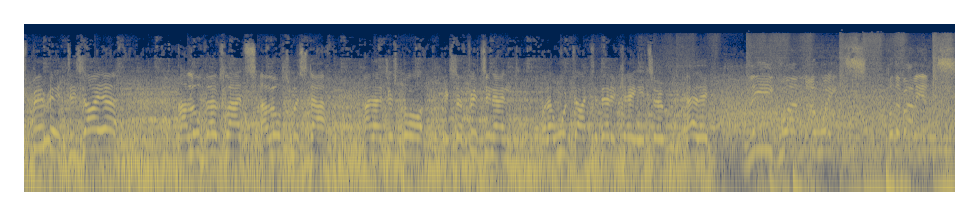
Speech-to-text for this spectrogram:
spirit, desire. I love those lads, I love my staff, and I just thought it's a fitting end, but I would like to dedicate it to Ellie. League One awaits for the Valiants.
